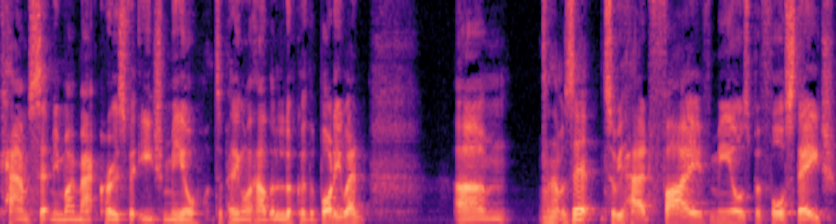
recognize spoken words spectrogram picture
Cam set me my macros for each meal, depending on how the look of the body went. Um, and that was it. So we had five meals before stage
